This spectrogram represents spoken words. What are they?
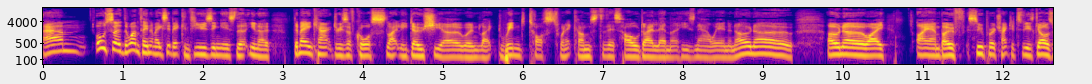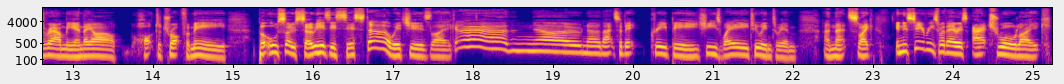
Um, also, the one thing that makes it a bit confusing is that, you know, the main character is, of course, slightly doshio and like wind tossed when it comes to this whole dilemma he's now in. And oh no, oh no, I, I am both super attracted to these girls around me and they are hot to trot for me. But also, so is his sister, which is like, ah, no, no, that's a bit creepy. She's way too into him. And that's like, in a series where there is actual, like,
